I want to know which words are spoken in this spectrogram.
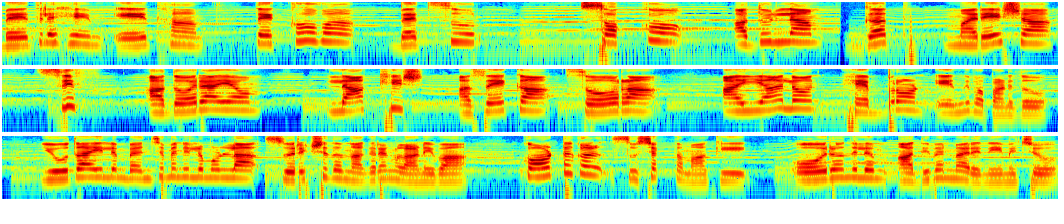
ബേത്ലഹേം ഏഥാം തെക്കോവ ബെത്സൂർ സൊക്കോ അതുല്ലാം ഗത്ത് മരേഷ സിഫ് അദോരായോം ലാഖിഷ് അസേക്ക സോറ അയ്യാലോൻ ഹെബ്രോൺ എന്നിവ പണിതു. യൂതായിലും ബെഞ്ചമിനിലുമുള്ള സുരക്ഷിത നഗരങ്ങളാണിവ. കോട്ടകൾ സുശക്തമാക്കി. ഓരോന്നിലും അധിപന്മാരെ നിയമിച്ചു.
